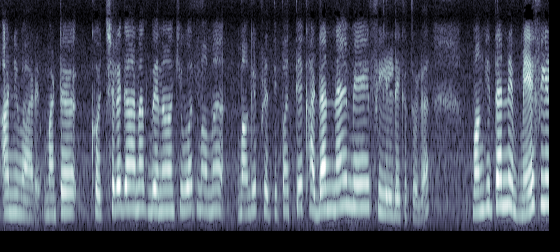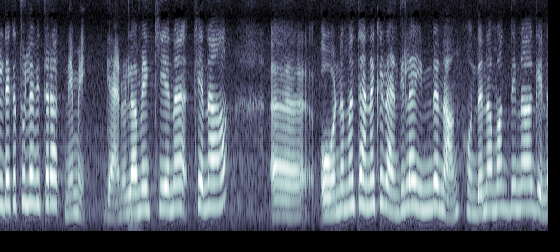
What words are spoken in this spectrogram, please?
අනිවාර්ය මට කොච්චර ගානක් දෙනවා කිව්වොත් මම මගේ ප්‍රතිපත්තිය කඩන්නේ මේ ෆීල්ඩ් එක තුළ මං හිතන්නේ මේ ෆීල්ඩ් එක තුළ විතරක් නෙමෙයි. ගෑනු ළමෙක් කියන කෙනා අ, ඕනම තැනක රැඳිලා ඉන්න නම් හොඳ නමක් දිනාගෙන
